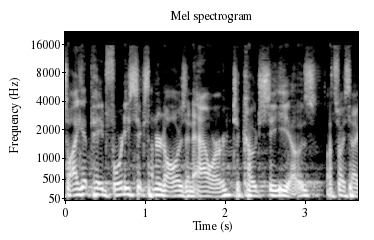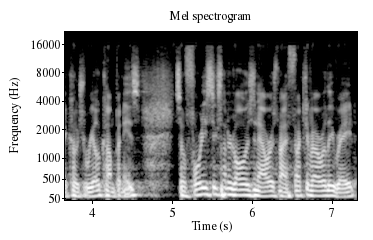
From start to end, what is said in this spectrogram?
So I get paid $4,600 an hour to coach CEOs. That's why I say I coach real companies. So $4,600 an hour is my effective hourly rate.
